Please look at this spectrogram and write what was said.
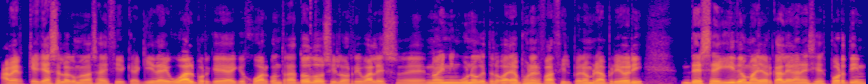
A ver, que ya sé lo que me vas a decir, que aquí da igual porque hay que jugar contra todos y los rivales, eh, no hay ninguno que te lo vaya a poner fácil, pero hombre, a priori, de seguido Mallorca, Leganés y Sporting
